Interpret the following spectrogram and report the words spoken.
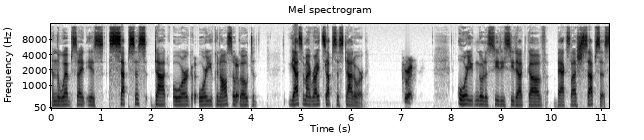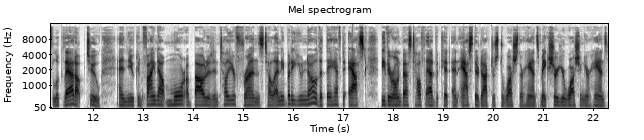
And the website is sepsis.org or you can also go to Yes, am I right? sepsis.org. Correct. Or you can go to cdc.gov backslash sepsis. Look that up too. And you can find out more about it and tell your friends, tell anybody you know that they have to ask, be their own best health advocate and ask their doctors to wash their hands. Make sure you're washing your hands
